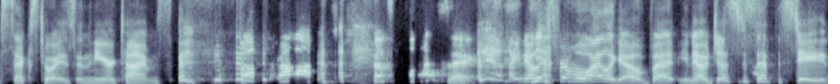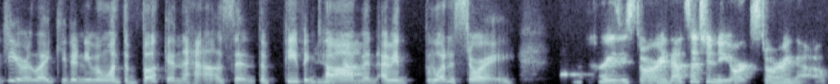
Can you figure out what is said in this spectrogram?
sex toys in the New York Times. oh gosh, that's classic. I know yeah. it's from a while ago, but you know, just to set the stage, you were like, you didn't even want the book in the house and the peeping tom, yeah. and I mean, what a story! Crazy story. That's such a New York story, though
